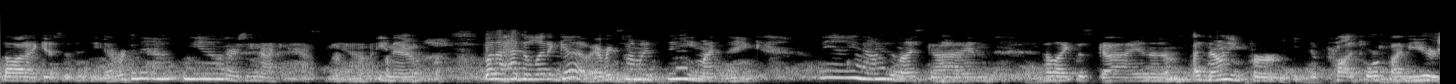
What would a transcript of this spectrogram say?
thought, I guess, is, is he ever going to ask me out, or is he not going to ask me out, you know? But I had to let it go. Every time I see him, I think, yeah, you know, he's a nice guy, and I like this guy, and um, I'd known him for probably four or five years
